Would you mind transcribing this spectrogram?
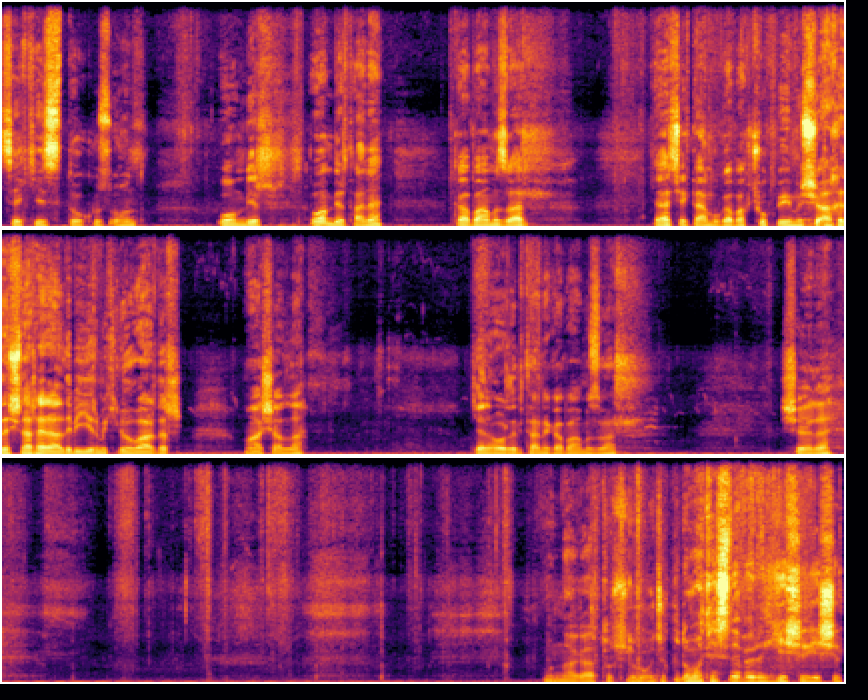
8 9 10 11 11 tane Kabağımız var. Gerçekten bu kabak çok büyümüş. Arkadaşlar herhalde bir 20 kilo vardır. Maşallah. Gene orada bir tane kabağımız var. Şöyle. Bunlar kadar turşuluk olacak. Bu domates de böyle yeşil yeşil.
